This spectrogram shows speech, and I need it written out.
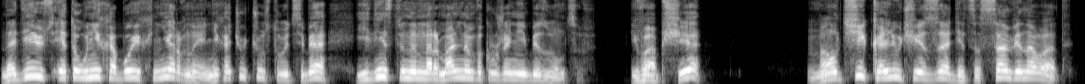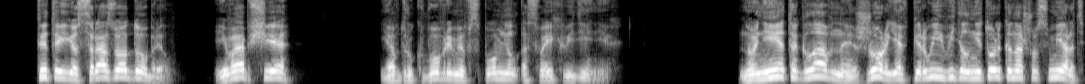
Надеюсь, это у них обоих нервное, не хочу чувствовать себя единственным нормальным в окружении безумцев. И вообще... Молчи, колючая задница, сам виноват. Ты-то ее сразу одобрил. И вообще...» Я вдруг вовремя вспомнил о своих видениях. Но не это главное. Жор, я впервые видел не только нашу смерть,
